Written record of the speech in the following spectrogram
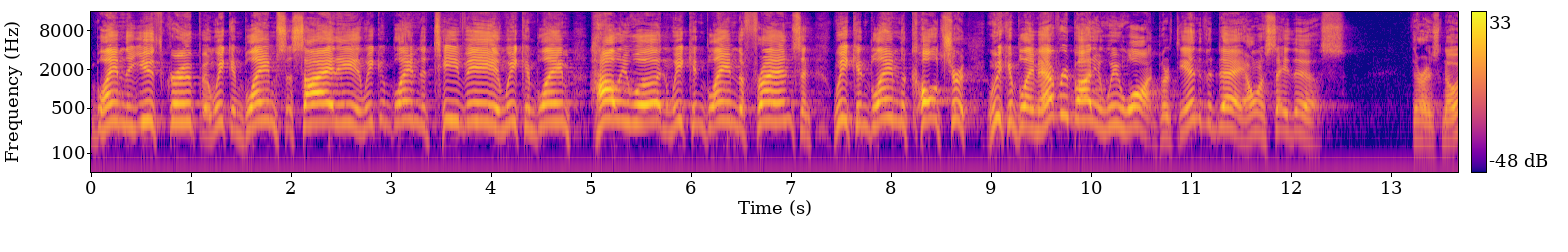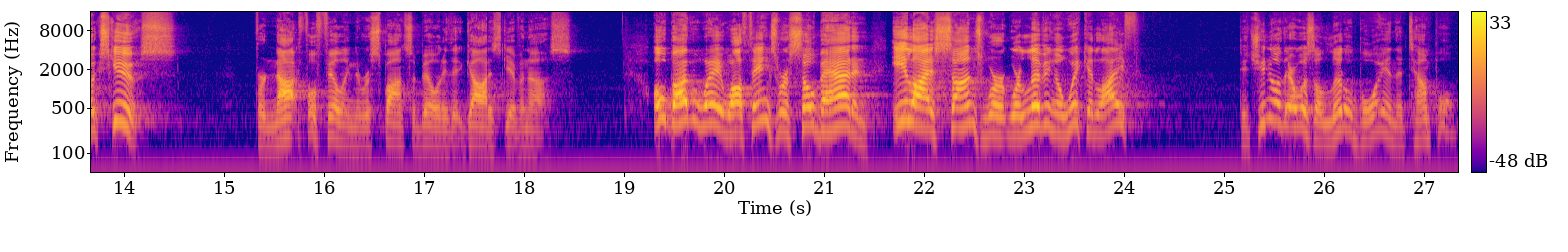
blame the youth group and we can blame society and we can blame the TV and we can blame Hollywood and we can blame the friends and we can blame the culture. We can blame everybody we want. But at the end of the day, I want to say this there is no excuse for not fulfilling the responsibility that God has given us. Oh, by the way, while things were so bad and Eli's sons were, were living a wicked life, did you know there was a little boy in the temple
